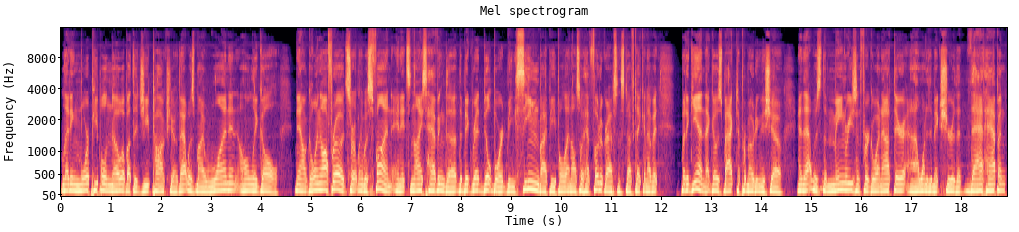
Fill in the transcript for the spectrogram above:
letting more people know about the Jeep Talk Show. That was my one and only goal. Now, going off road certainly was fun, and it's nice having the the big red billboard being seen by people, and also have photographs and stuff taken of it. But again, that goes back to promoting the show, and that was the main reason for going out there. And I wanted to make sure that that happened,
